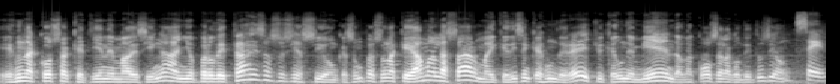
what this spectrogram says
Es una cosa que tiene más de 100 años, pero detrás de esa asociación, que son personas que aman las armas y que dicen que es un derecho y que es una enmienda, una cosa en la Constitución, sí,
